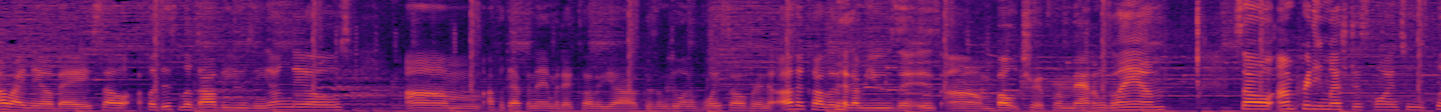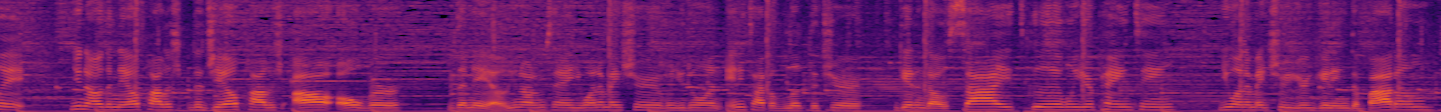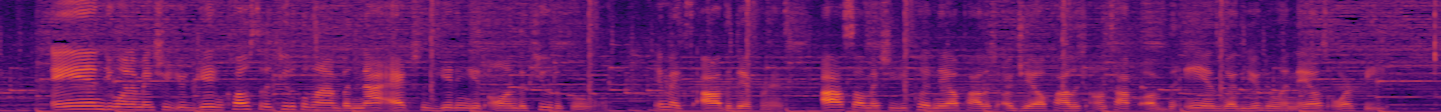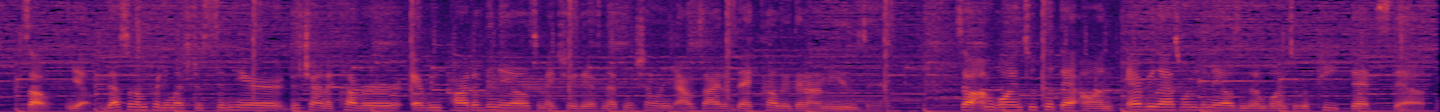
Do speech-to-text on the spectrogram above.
All right, nail bay. So for this look, I'll be using Young Nails. Um, I forgot the name of that color, y'all, because I'm doing a voiceover. And the other color that I'm using is um, Boat Trip from Madam Glam. So I'm pretty much just going to put, you know, the nail polish, the gel polish all over the nail. You know what I'm saying? You want to make sure when you're doing any type of look that you're getting those sides good when you're painting. You want to make sure you're getting the bottom and you want to make sure you're getting close to the cuticle line but not actually getting it on the cuticle. It makes all the difference. Also make sure you put nail polish or gel polish on top of the ends whether you're doing nails or feet. So yeah that's what i'm pretty much just sitting here just trying to cover every part of the nail to make sure there's nothing showing outside of that color that i'm using. So i'm going to put that on every last one of the nails and then i'm going to repeat that step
